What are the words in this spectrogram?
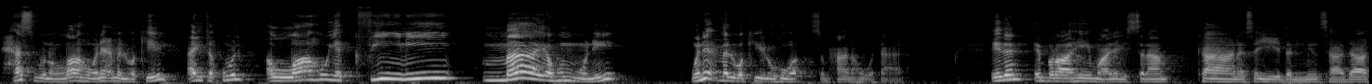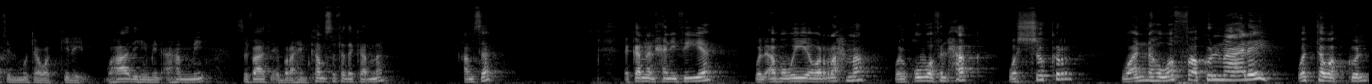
حسبنا الله ونعم الوكيل أي تقول الله يكفيني ما يهمني ونعم الوكيل هو سبحانه وتعالى. إذا إبراهيم عليه السلام كان سيدا من سادات المتوكلين. وهذه من أهم صفات إبراهيم. كم صفة ذكرنا؟ خمسة. ذكرنا الحنيفية والأبوية والرحمة والقوة في الحق والشكر وأنه وفى كل ما عليه والتوكل.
